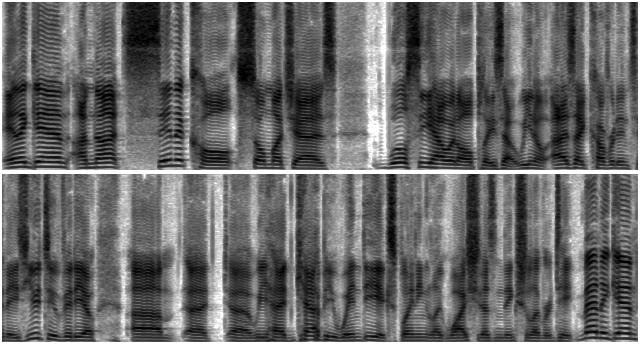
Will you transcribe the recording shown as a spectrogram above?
And again, I'm not cynical so much as we'll see how it all plays out. You know, as I covered in today's YouTube video, um, uh, uh, we had Gabby Windey explaining like why she doesn't think she'll ever date men again,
